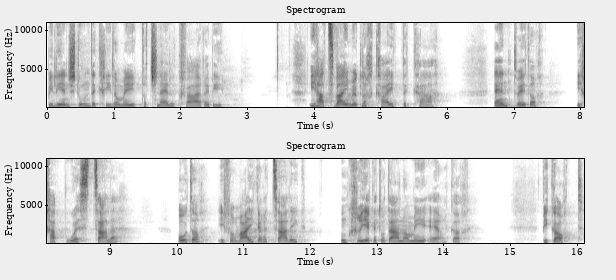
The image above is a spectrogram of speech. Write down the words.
weil ich einen Stundenkilometer zu schnell gefahren bin. Ich hatte zwei Möglichkeiten. Entweder ich kann Bus zahlen oder ich verweigere die Zahlung und kriege durch das noch mehr Ärger. Bei Gott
